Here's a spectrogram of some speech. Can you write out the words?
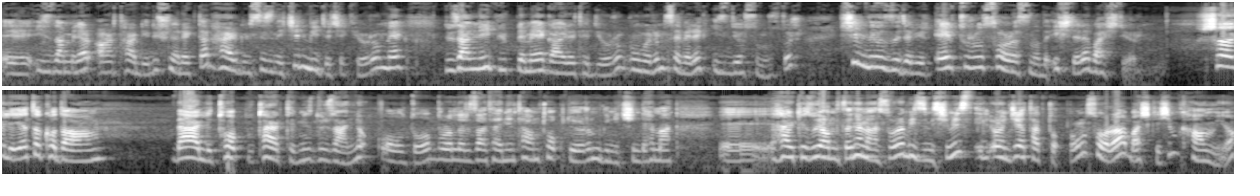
e, izlenmeler artar diye düşünerekten her gün sizin için video çekiyorum ve düzenleyip yüklemeye gayret ediyorum. Umarım severek izliyorsunuzdur. Şimdi hızlıca bir ev turu sonrasında da işlere başlıyorum. Şöyle yatak odam derli, toplu, tertemiz, düzenli oldu. Buraları zaten tam topluyorum gün içinde hemen e, herkes uyandıktan hemen sonra bizim işimiz önce yatak toplama sonra başka işim kalmıyor.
